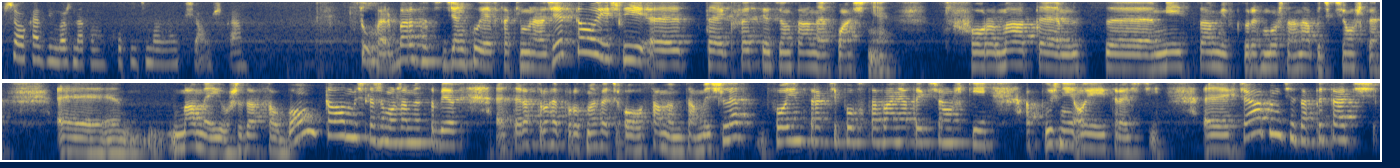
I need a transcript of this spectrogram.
Przy okazji można tam kupić moją książkę. Super, bardzo Ci dziękuję w takim razie. To jeśli e, te kwestie związane właśnie z formatem, z miejscami, w których można nabyć książkę, e, mamy już za sobą, to myślę, że możemy sobie e, teraz trochę porozmawiać o samym zamyśle Twoim w trakcie powstawania tej książki, a później o jej treści. Chciałabym Cię zapytać,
